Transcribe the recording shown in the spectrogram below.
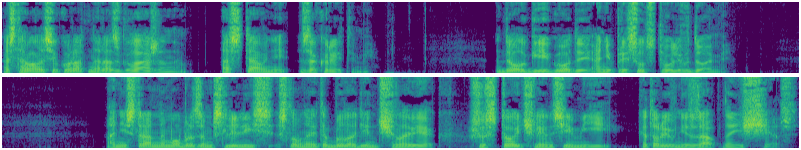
оставалось аккуратно разглаженным, а ставни — закрытыми. Долгие годы они присутствовали в доме. Они странным образом слились, словно это был один человек, шестой член семьи, который внезапно исчез.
